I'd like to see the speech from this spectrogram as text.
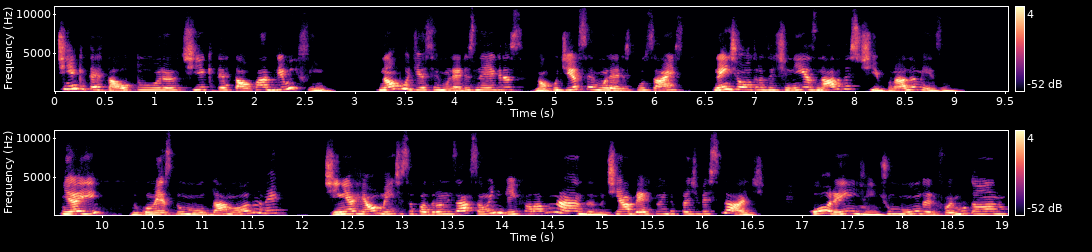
tinha que ter tal altura, tinha que ter tal quadril, enfim. Não podia ser mulheres negras, não podia ser mulheres plus nem de outras etnias, nada desse tipo, nada mesmo. E aí, no começo do mundo da moda, né, tinha realmente essa padronização e ninguém falava nada, não tinha aberto ainda para a diversidade. Porém, gente, o mundo ele foi mudando,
